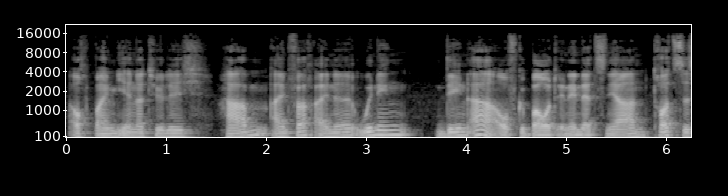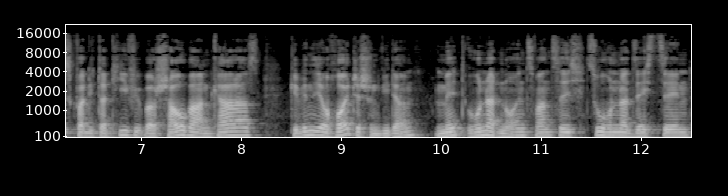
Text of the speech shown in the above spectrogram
auch bei mir natürlich, haben einfach eine Winning DNA aufgebaut in den letzten Jahren. Trotz des qualitativ überschaubaren Kaders gewinnen sie auch heute schon wieder mit 129 zu 116.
